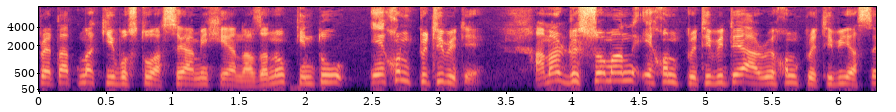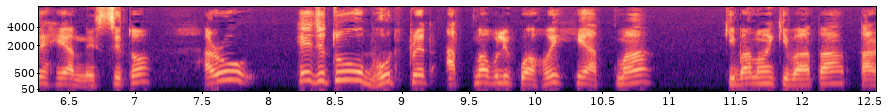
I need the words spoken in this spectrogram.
প্ৰেতাত্মা কি বস্তু আছে আমি সেয়া নাজানো। কিন্তু এইখন পৃথিৱীতে আমাৰ দৃশ্যমান এইখন পৃথিৱীতে আৰু এখন পৃথিৱী আছে সেয়া নিশ্চিত। আৰু সেই যিটো ভূত প্ৰেত আত্মা বুলি কোৱা হয় সেই আত্মা কিবা নহয় কিবা এটা তাৰ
